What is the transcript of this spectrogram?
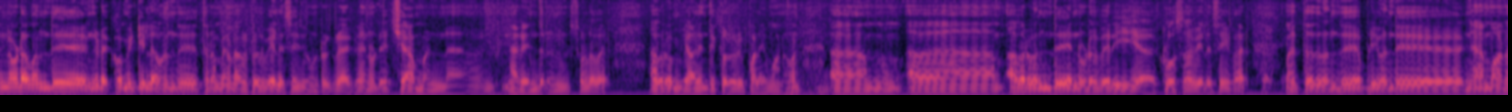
என்னோட வந்து எங்களோட கமிட்டியில் வந்து திறமையானவர்கள் வேலை செய்து கொண்டிருக்கிறார்கள். என்னுடைய சேர்மன் நரேந்திரன் சொல்லுவர். அவரும் யாழிந்து கல்லூரி பழைய மாணவன். அவர் வந்து என்னோட வெரி க்ளோஸாக வேலை செய்வார். மற்றது வந்து அப்படி வந்து ஞாபகமான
